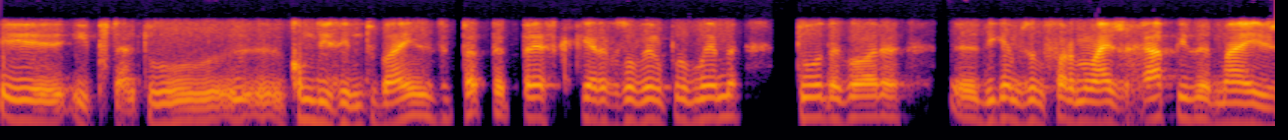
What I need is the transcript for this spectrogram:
e, e portanto, como dizem muito bem, parece que quer resolver o problema todo agora, eh, digamos, de forma mais rápida, mais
